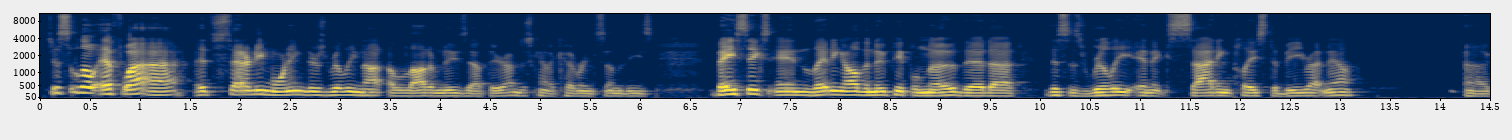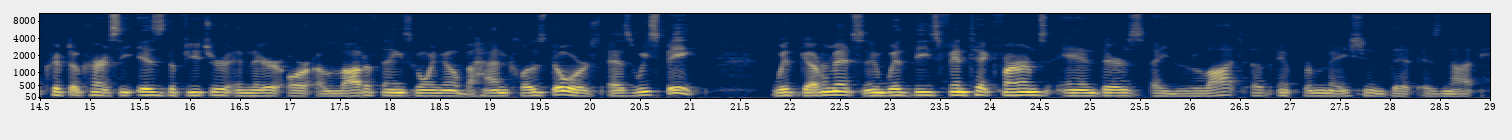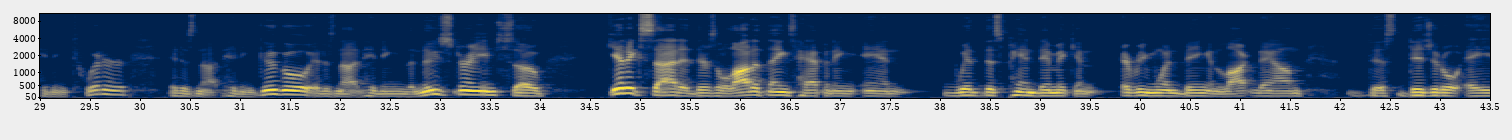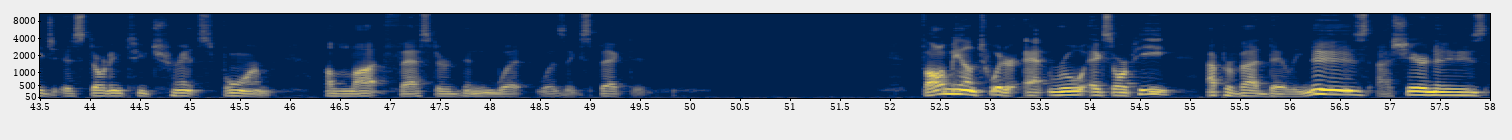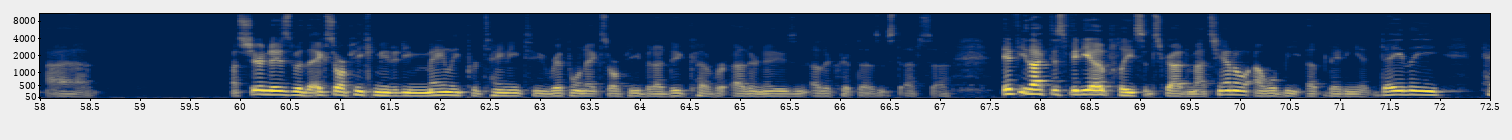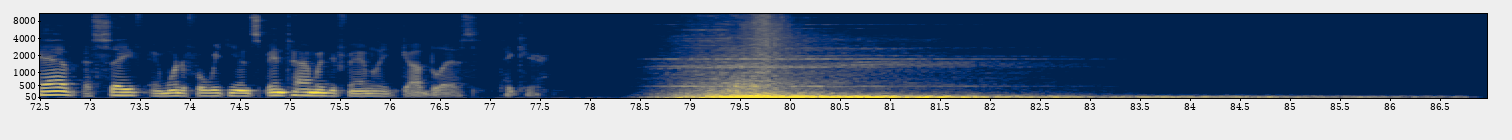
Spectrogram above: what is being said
Just a little FYI, it's Saturday morning. There's really not a lot of news out there. I'm just kind of covering some of these basics and letting all the new people know that uh, this is really an exciting place to be right now. Uh, cryptocurrency is the future, and there are a lot of things going on behind closed doors as we speak with governments and with these fintech firms. And there's a lot of information that is not hitting Twitter, it is not hitting Google, it is not hitting the news stream. So, get excited. There's a lot of things happening, and with this pandemic and everyone being in lockdown, this digital age is starting to transform a lot faster than what was expected. Follow me on Twitter at RuleXRP. I provide daily news, I share news, I I share news with the XRP community, mainly pertaining to Ripple and XRP, but I do cover other news and other cryptos and stuff. So if you like this video, please subscribe to my channel. I will be updating it daily. Have a safe and wonderful weekend. Spend time with your family. God bless. Take care.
